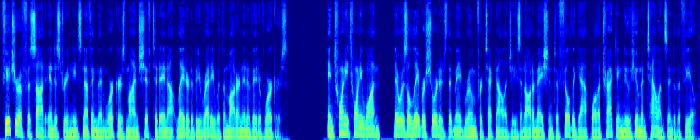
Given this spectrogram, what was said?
Future of facade industry needs nothing than workers' mind shift today, not later, to be ready with the modern innovative workers. In 2021, there was a labor shortage that made room for technologies and automation to fill the gap while attracting new human talents into the field.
